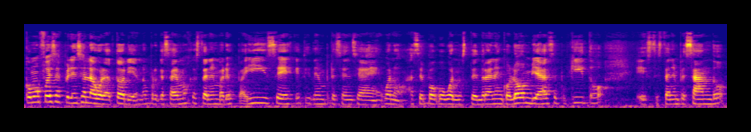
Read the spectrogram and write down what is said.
cómo fue esa experiencia en laboratorio, ¿no? Porque sabemos que están en varios países, que tienen presencia en, bueno, hace poco, bueno, tendrán en Colombia, hace poquito, este, están empezando,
